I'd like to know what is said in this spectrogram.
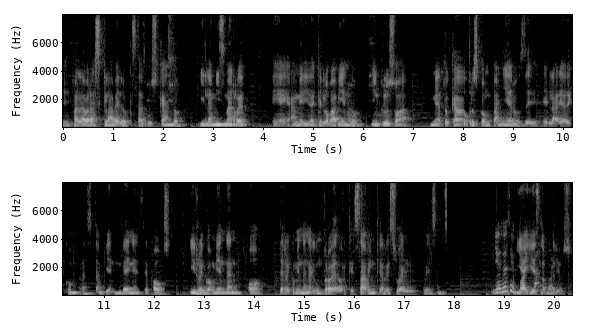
eh, palabras clave de lo que estás buscando y la misma red eh, a medida que lo va viendo, incluso me ha tocado otros compañeros del área de compras también ven ese post y recomiendan o te recomiendan algún proveedor que saben que resuelve esa necesidad. Y eso es importante. Y ahí es lo valioso.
